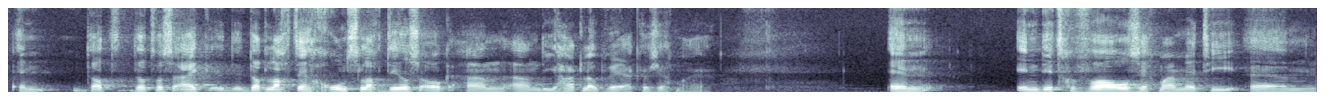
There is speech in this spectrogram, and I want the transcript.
En dat, dat, was eigenlijk, dat lag ten grondslag deels ook aan, aan die hardloopwerken, zeg maar. En in dit geval, zeg maar, met, die, ehm,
